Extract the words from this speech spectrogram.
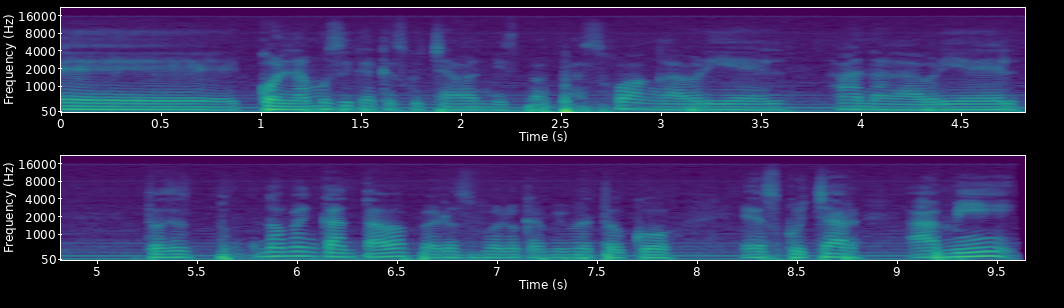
eh, con la música que escuchaban mis papás, Juan Gabriel, Ana Gabriel, entonces no me encantaba, pero eso fue lo que a mí me tocó escuchar. A mí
